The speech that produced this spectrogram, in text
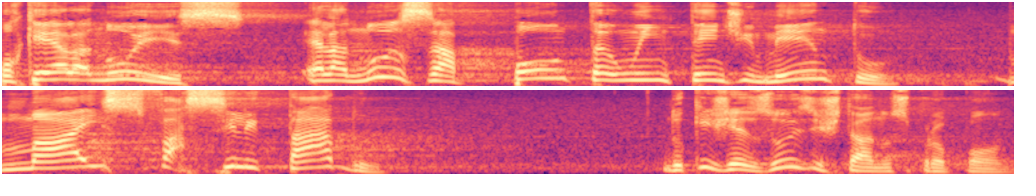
porque ela nos, ela nos aponta um entendimento mais facilitado do que Jesus está nos propondo.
